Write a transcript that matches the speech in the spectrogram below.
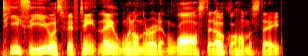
TCU was 15th. They went on the road and lost at Oklahoma State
